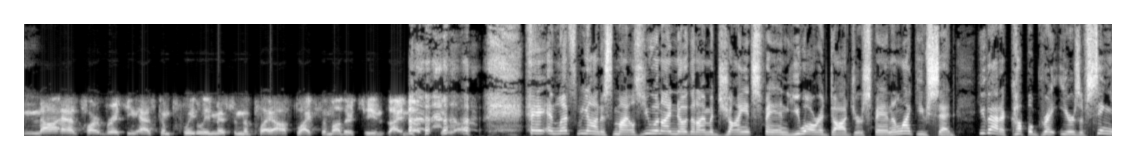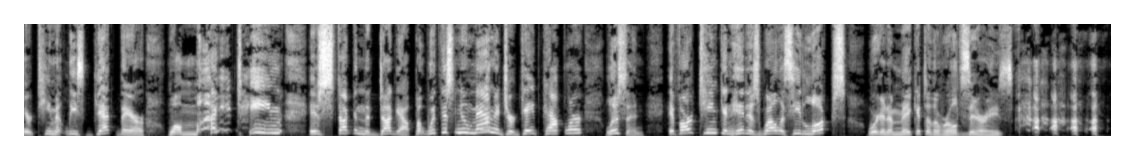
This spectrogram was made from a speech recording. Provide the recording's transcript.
not as heartbreaking as completely missing the playoffs like some other teams I know that you hey, and let's be honest, Miles, you and I know that I'm a Giants fan. You are a Dodgers fan. And like you said, you've had a couple great years of seeing your team at least get there while my team is stuck in the dugout. But with this new manager, Gabe Kapler, listen, if our team can hit as well as he looks, we're going to make it to the World Series.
